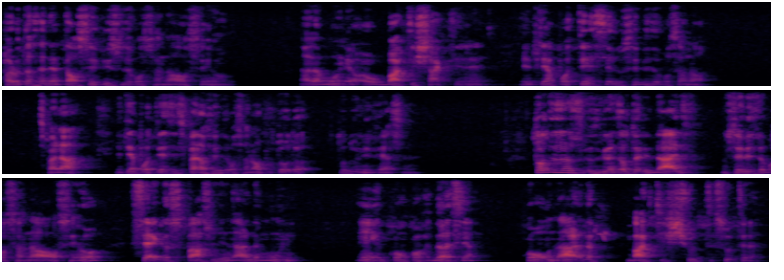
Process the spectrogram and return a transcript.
para o transcendental serviço devocional ao Senhor. Nada Muni é o Bhakti Shakti, né? Ele tem a potência do serviço devocional. Espalhar, ele tem a potência de espalhar o serviço devocional por todo, todo o universo, né? Todas as, as grandes autoridades no serviço devocional ao Senhor seguem os passos de Narada Muni em concordância com o Narada Bhakti Sutra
